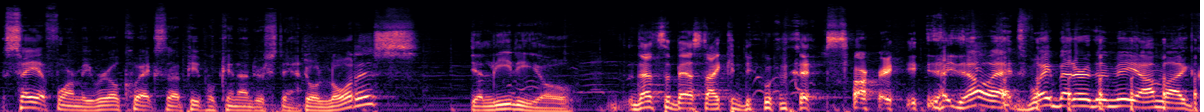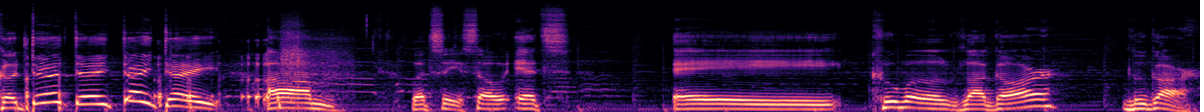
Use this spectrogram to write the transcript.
say it for me real quick so that people can understand. Dolores Delirio. That's the best I can do with it. Sorry. no, it's way better than me. I'm like, "Good day, day, day, day." um, let's see. So it's a Cuba Lagar Lugar.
